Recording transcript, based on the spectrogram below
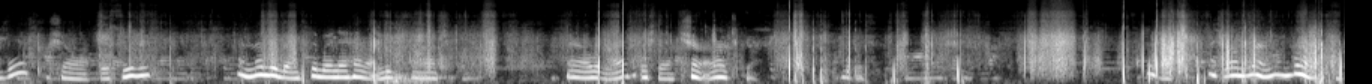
Bu tuşa basıyoruz. Ne buradan işte böyle hemen bir şunlar çıkıyor. Hemen bunlar işte şunlar çıkıyor. Budur. Mesela ben buna baktım.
